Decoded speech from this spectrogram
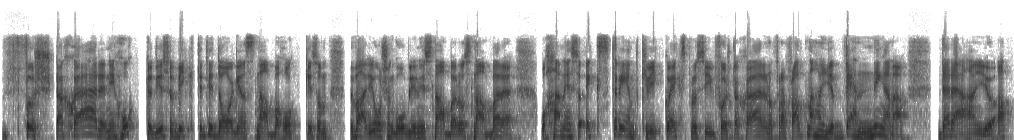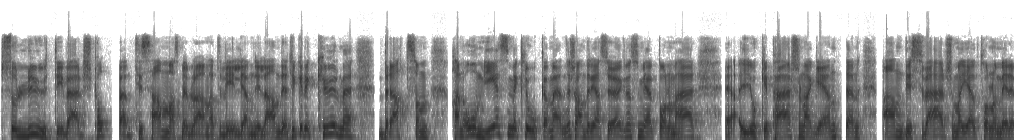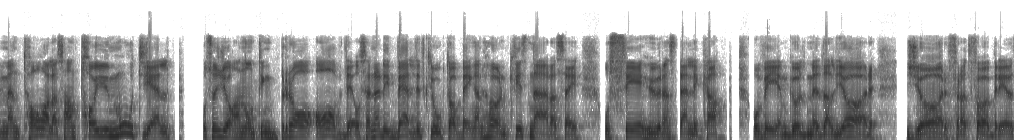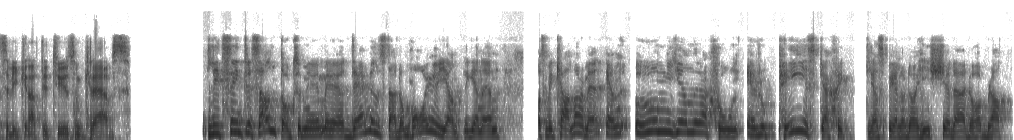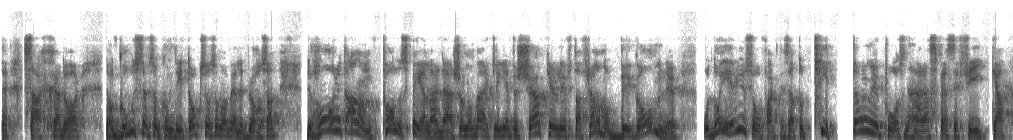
första skären i hockey. Det är så viktigt i dagens snabba hockey. Som för varje år som går blir ni snabbare och snabbare. Och han är så extremt kvick och explosiv första skären. Och framförallt när han gör vändningarna. Där är han ju absolut i världstoppen tillsammans med bland annat William Nylander. Jag tycker det är kul med Bratt som han omger sig med kloka människor. Andreas Ögren som hjälper honom här. Eh, Jocke Persson, agenten. Andy Svärd som har hjälpt honom med det mentala. Så han tar ju emot hjälp och så gör han någonting bra av det. Och sen är det väldigt klokt att ha Bengan Hörnqvist nära sig och se hur en Stanley Cup och VM-guldmedaljör gör för att förbereda sig vilken attityd som krävs. Lite så intressant också med, med Devils där. De har ju egentligen en vad ska vi kalla dem, en ung generation europeiska skickliga spelare. Du har Hischer där, du har Bratte, eh, Sacha, du har, du har Gusev som kom dit också som var väldigt bra. Så att du har ett antal spelare där som de verkligen försöker lyfta fram och bygga om nu. Och då är det ju så faktiskt att då tittar de på sådana här specifika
